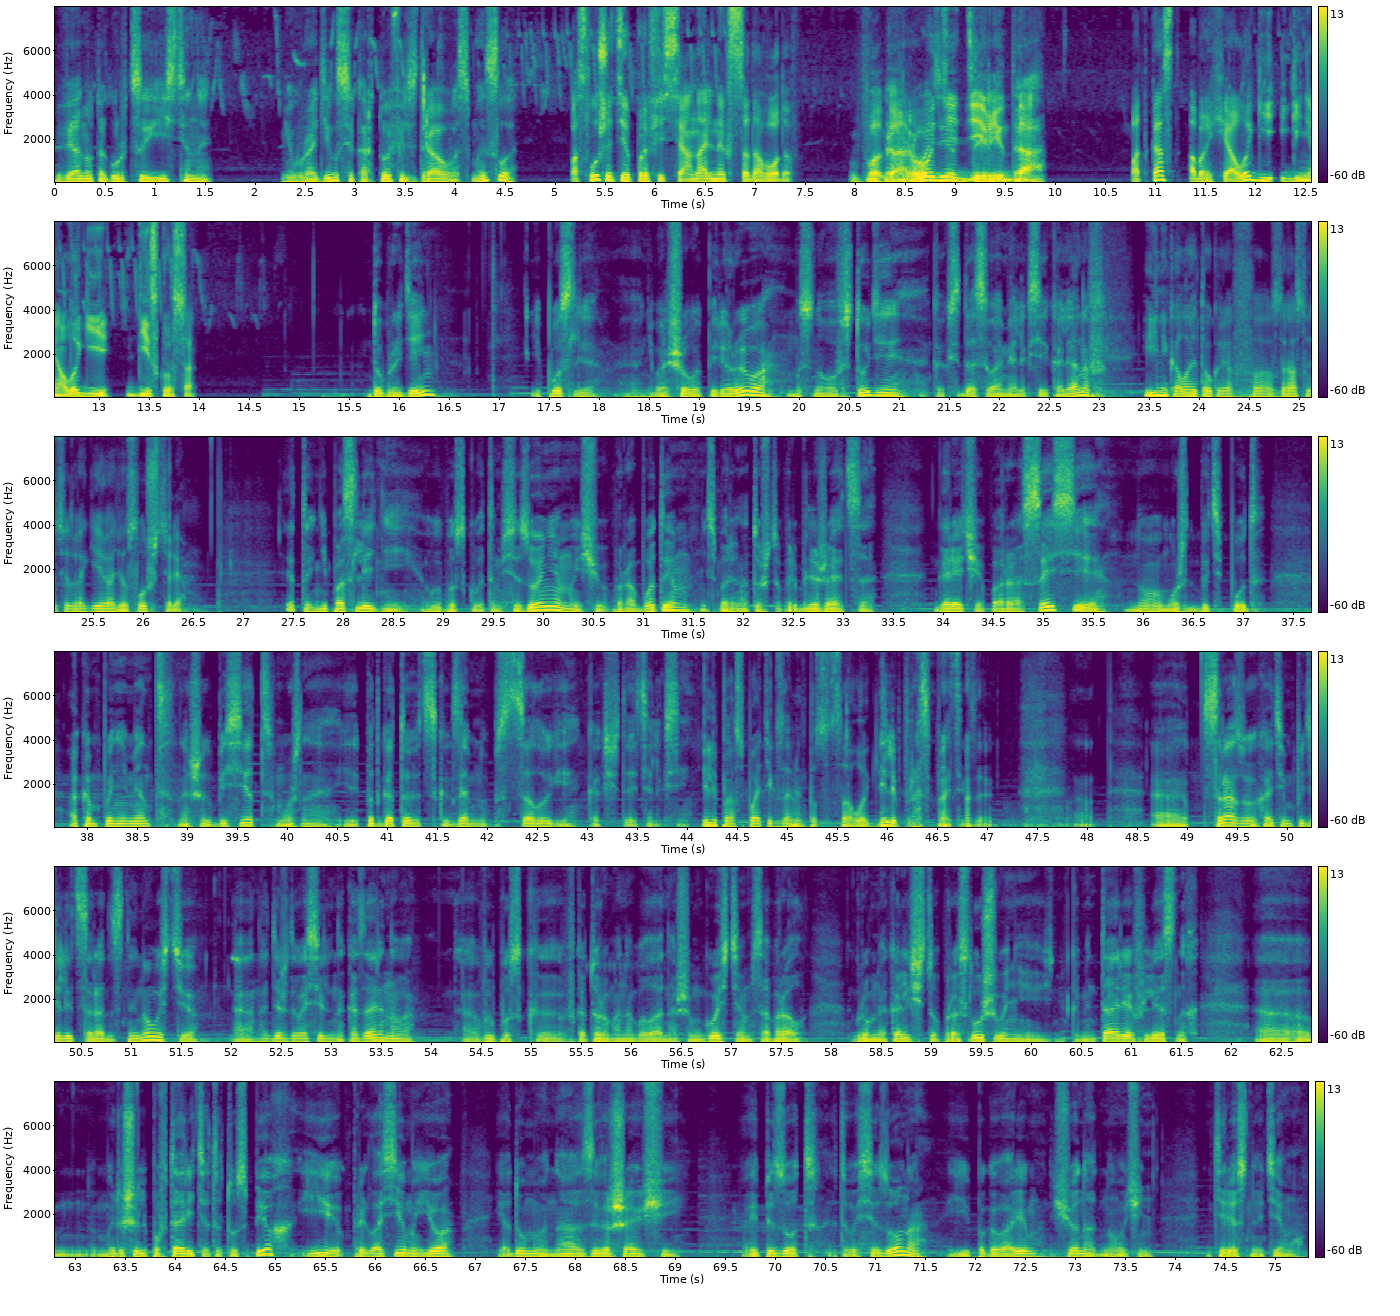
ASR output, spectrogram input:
Вянут огурцы истины? Не уродился картофель здравого смысла? Послушайте профессиональных садоводов. В огороде Деррида. Подкаст об археологии и генеалогии дискурса. Добрый день. И после э, небольшого перерыва мы снова в студии. Как всегда, с вами Алексей Колянов. И Николай Токарев. Здравствуйте, дорогие радиослушатели. Это не последний выпуск в этом сезоне. Мы еще поработаем, несмотря на то, что приближается горячая пора сессии, но, может быть, под аккомпанемент наших бесед можно и подготовиться к экзамену по социологии, как считаете, Алексей? Или проспать экзамен по социологии. Или проспать экзамен. А, сразу хотим поделиться радостной новостью. А, Надежда Васильевна Казаринова – выпуск, э, в котором она была нашим гостем, собрал огромное количество прослушиваний, комментариев лестных. Э, мы решили повторить этот успех и пригласим ее, я думаю, на завершающий эпизод этого сезона и поговорим еще на одну очень интересную тему.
